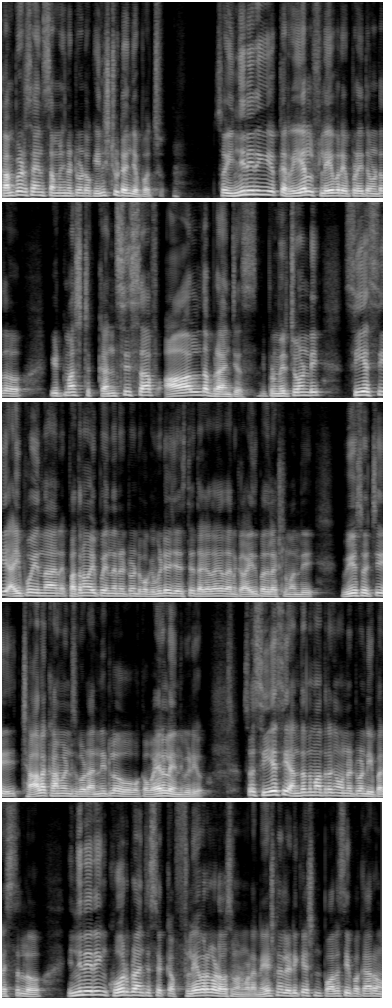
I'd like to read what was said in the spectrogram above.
కంప్యూటర్ సైన్స్ సంబంధించినటువంటి ఒక ఇన్స్టిట్యూట్ అని చెప్పొచ్చు. సో ఇంజనీరింగ్ యొక్క రియల్ ఫ్లేవర్ ఎప్పుడైతే ఉంటుందో it must consist of all the branches. ఇప్పుడు మీరు చూడండి సిఎస్సి అయిపోయిందా అని పతనం అయిపోయింది అనేటువంటి ఒక వీడియో చేస్తే దగ్గర దానికి ఐదు పది లక్షల మంది వ్యూస్ వచ్చి చాలా కామెంట్స్ కూడా అన్నింటిలో ఒక వైరల్ అయింది వీడియో. సో సిఎస్సి అంతంత మాత్రంగా ఉన్నటువంటి ఈ పరిస్థితుల్లో ఇంజనీరింగ్ కోర్ బ్రాంచెస్ యొక్క ఫ్లేవర్ కూడా అవసరం అనమాట నేషనల్ ఎడ్యుకేషన్ పాలసీ ప్రకారం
